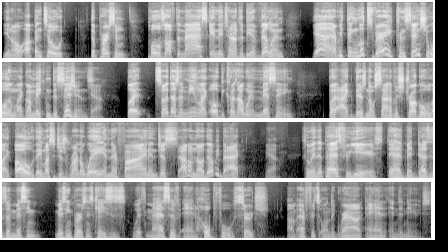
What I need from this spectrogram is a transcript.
You know, up until the person pulls off the mask and they turn out to be a villain, yeah, everything looks very consensual and like I'm making decisions. Yeah. But so it doesn't mean like, oh, because I went missing, but I there's no sign of a struggle. Like, oh, they must have just run away and they're fine and just I don't know, they'll be back. Yeah. So in the past few years, there have been dozens of missing missing persons cases with massive and hopeful search um, efforts on the ground and in the news.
